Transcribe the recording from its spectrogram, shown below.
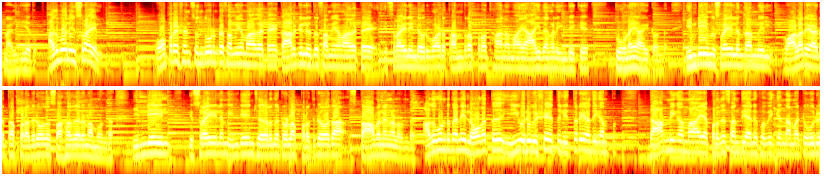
നൽകിയത്. അതുപോലെ ഇസ്രായേൽ ഓപ്പറേഷൻ സിന്ദൂറിന്റെ സമയമാകട്ടെ കാർഗിൽ യുദ്ധ സമയമാകട്ടെ ഇസ്രായേലിന്റെ ഒരുപാട് തന്ത്രപ്രധാനമായ ആയുധങ്ങൾ ഇന്ത്യയ്ക്ക് തുണയായിട്ടുണ്ട്. ഇന്ത്യയും ഇസ്രായേലും തമ്മിൽ വളരെ അടുത്ത പ്രതിരോധ സഹകരണമുണ്ട്. ഇന്ത്യയിൽ ഇസ്രായേലും ഇന്ത്യയും ചേർന്നിട്ടുള്ള പ്രതിരോധ സ്ഥാപനങ്ങളുണ്ട്. അതുകൊണ്ട് തന്നെ ലോകത്ത് ഈ ഒരു വിഷയത്തിൽ ഇത്രയധികം ധാർമ്മികമായ പ്രതിസന്ധി അനുഭവിക്കുന്ന മറ്റൊരു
